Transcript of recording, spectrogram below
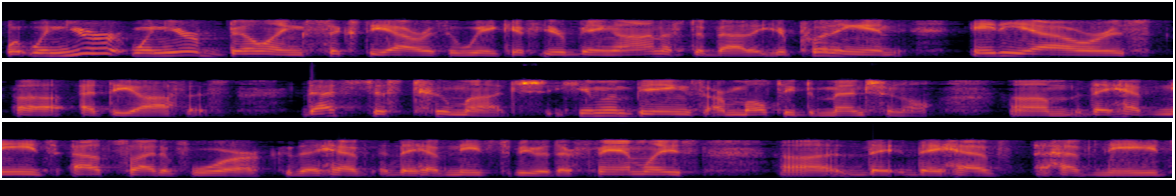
When you're when you're billing 60 hours a week, if you're being honest about it, you're putting in 80 hours uh, at the office. That's just too much. Human beings are multidimensional. Um, they have needs outside of work. They have they have needs to be with their families. Uh, they they have have needs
